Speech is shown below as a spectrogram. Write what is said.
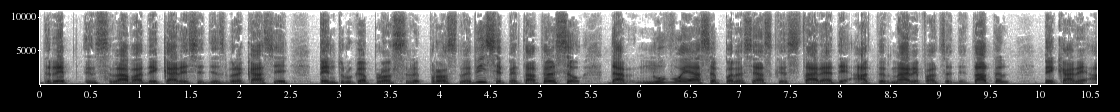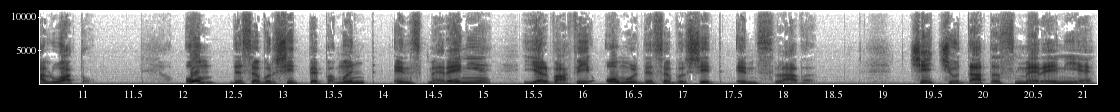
drept în slava de care se dezbrăcase pentru că proslăvise pe tatăl său, dar nu voia să părăsească starea de atârnare față de tatăl pe care a luat-o. Om desăvârșit pe pământ, în smerenie, el va fi omul desăvârșit în slavă. Ce ciudată smerenie!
